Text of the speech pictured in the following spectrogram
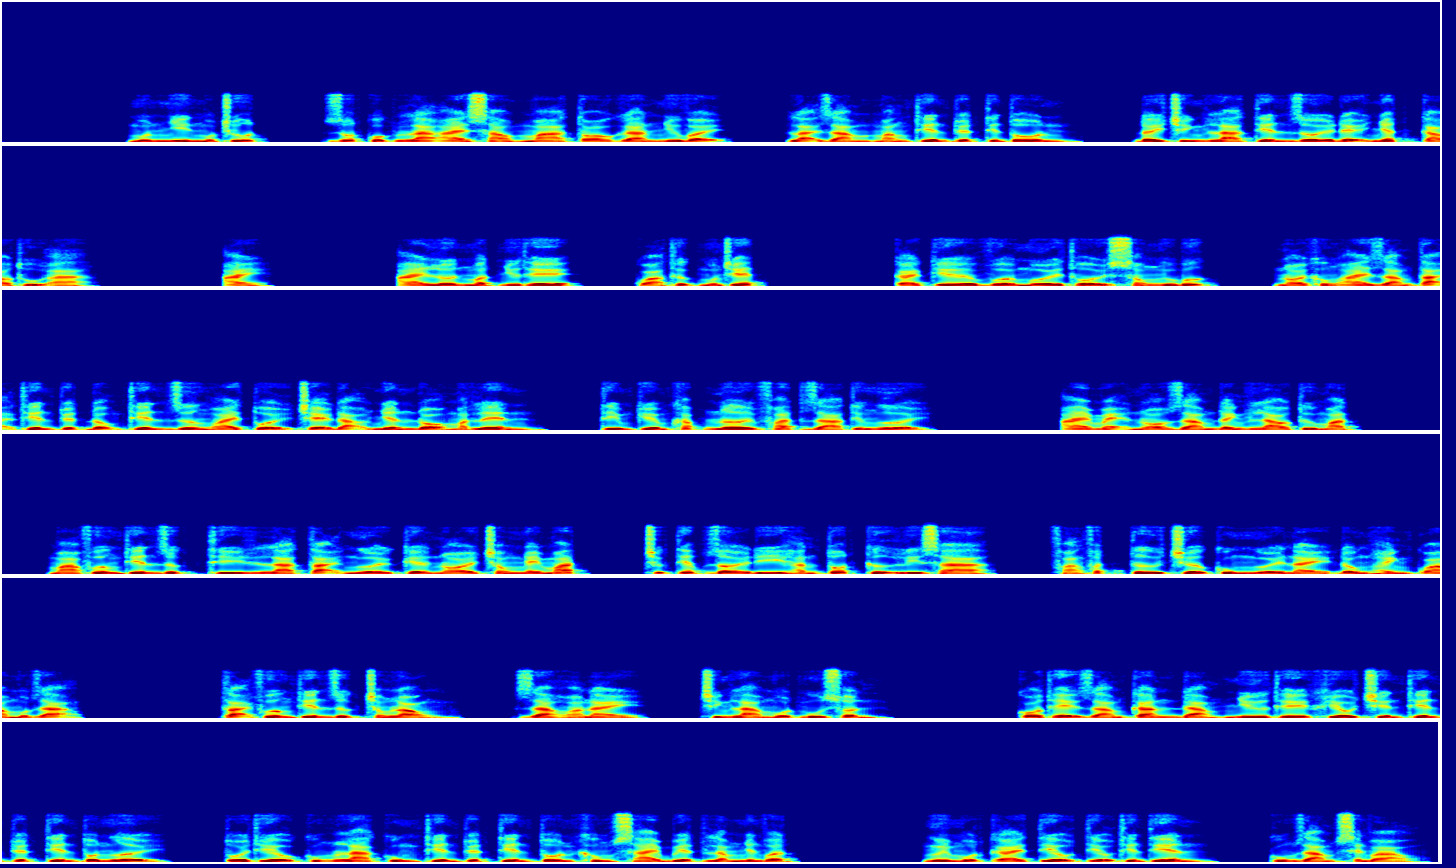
Muốn nhìn một chút, rốt cuộc là ai sao mà to gan như vậy, lại dám mắng thiên tuyệt tiên tôn, đây chính là tiên giới đệ nhất cao thủ a. Ai? Ai lớn mật như thế, quả thực muốn chết. Cái kia vừa mới thổi xong như bức, nói không ai dám tại thiên tuyệt động thiên dương ai tuổi trẻ đạo nhân đỏ mặt lên, tìm kiếm khắp nơi phát ra tiếng người. Ai mẹ nó dám đánh lao tử mặt. Mà phương thiên dực thì là tại người kia nói trong nháy mắt, trực tiếp rời đi hắn tốt cự ly xa, phảng phất từ chưa cùng người này đồng hành qua một dạng. Tại phương thiên dực trong lòng, gia hỏa này, chính là một ngu xuẩn. Có thể dám can đảm như thế khiêu chiến thiên tuyệt tiên tôn người, tối thiểu cũng là cùng thiên tuyệt tiên tôn không sai biệt lắm nhân vật. Ngươi một cái tiểu tiểu thiên tiên, cũng dám xen vào.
